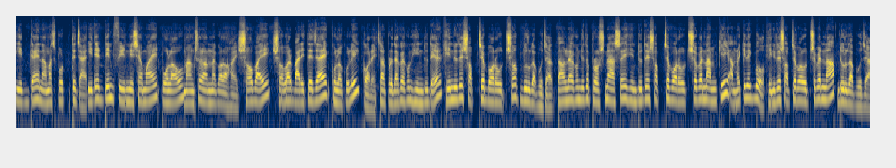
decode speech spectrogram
ঈদগাহে নামাজ পড়তে যায়। ঈদের দিন ফিরনি সময় পোলাও, মাংস রান্না করা হয়। সবাই সবার বাড়িতে যায়, কোলাকুলি করে। তারপরে দেখো এখন হিন্দুদের। হিন্দুদের সবচেয়ে বড় উৎসব দুর্গাপূজা। তাহলে এখন যদি প্রশ্ন আসে হিন্দুদের সবচেয়ে বড় উৎসবের নাম কি? আমরা কি লিখব? হিন্দুদের সবচেয়ে বড় উৎসবের নাম দুর্গাপূজা।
